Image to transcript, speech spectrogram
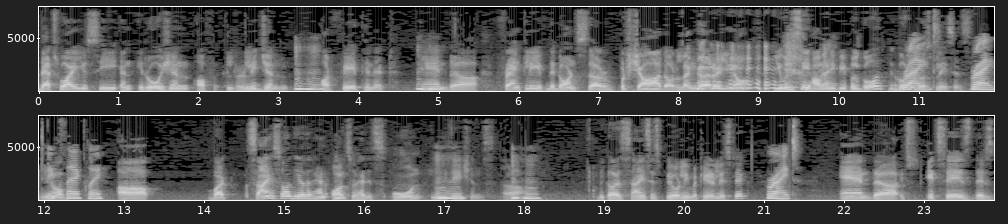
that's why you see an erosion of religion or faith in it. And uh, frankly, if they don't serve prashad or langar, you know, you will see how many people go go to those places. Right. you know. Exactly. Uh, but science, on the other hand, also has its own limitations uh, because science is purely materialistic Right. and uh, it's, it says there's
